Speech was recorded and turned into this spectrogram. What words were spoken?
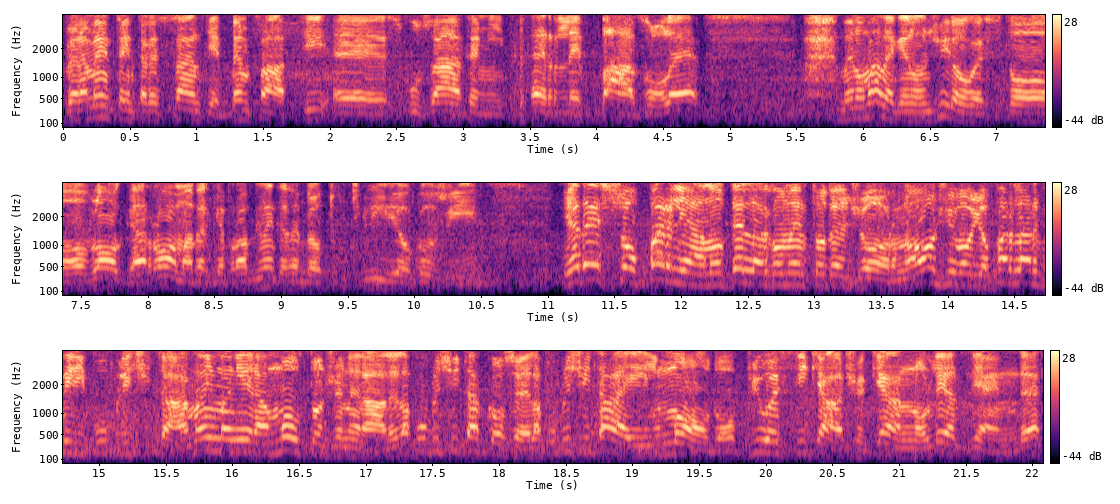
veramente interessanti e ben fatti, e scusatemi per le basole... Meno male che non giro questo vlog a Roma, perché probabilmente sarebbero tutti video così. E adesso parliamo dell'argomento del giorno. Oggi voglio parlarvi di pubblicità, ma in maniera molto generale. La pubblicità cos'è? La pubblicità è il modo più efficace che hanno le aziende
